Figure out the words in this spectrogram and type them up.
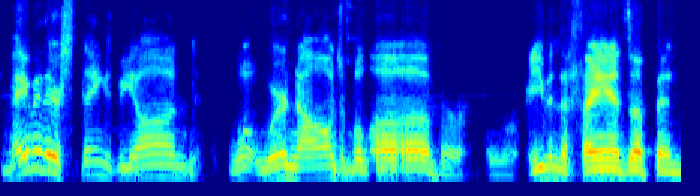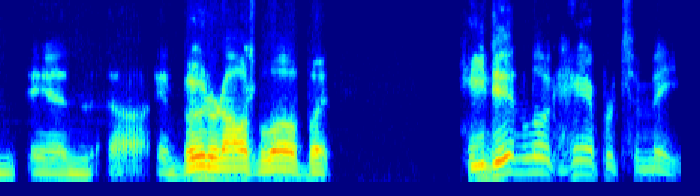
maybe there's things beyond what we're knowledgeable of, or, or even the fans up in in uh, in Boone are knowledgeable of. But he didn't look hampered to me.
